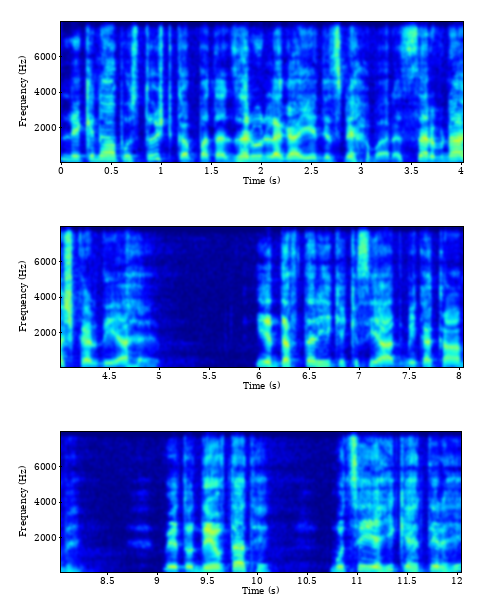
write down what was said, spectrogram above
लेकिन आप उस दुष्ट का पता ज़रूर लगाइए जिसने हमारा सर्वनाश कर दिया है। ये दफ्तर ही के किसी आदमी का काम है। वे तो देवता थे। मुझसे यही कहते रहे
